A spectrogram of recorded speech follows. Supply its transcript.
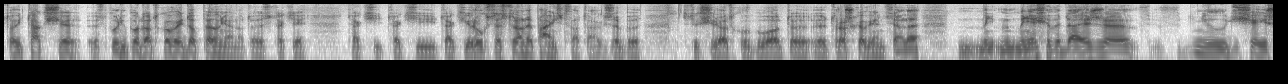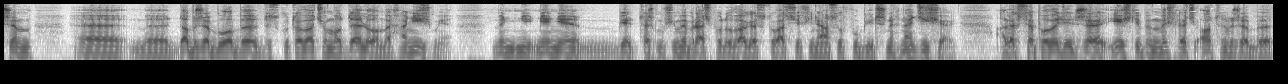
to i tak się z puli podatkowej dopełnia. No to jest takie, taki, taki, taki ruch ze strony państwa, tak, żeby z tych środków było to, troszkę więcej, ale mnie się wydaje, że w dniu dzisiejszym e, dobrze byłoby dyskutować o modelu, o mechanizmie. My nie, nie, nie, też musimy brać pod uwagę sytuację finansów publicznych na dzisiaj. Ale chcę powiedzieć, że jeśli by myśleć o tym, żeby e, e,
